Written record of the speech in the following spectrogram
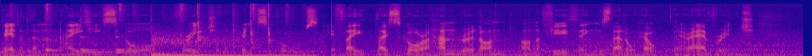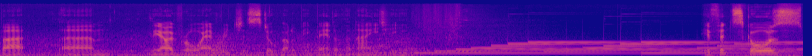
better than an 80 score for each of the principles. If they, they score 100 on, on a few things, that'll help their average, but um, the overall average has still got to be better than 80. If it scores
